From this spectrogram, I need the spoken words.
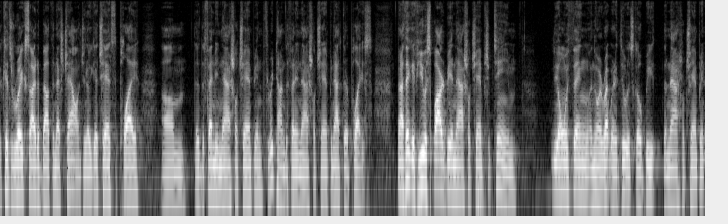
the kids are really excited about the next challenge. You know, you get a chance to play um, the defending national champion, three-time defending national champion at their place. And I think if you aspire to be a national championship team, the only thing and the only right way to do it is go beat the national champion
